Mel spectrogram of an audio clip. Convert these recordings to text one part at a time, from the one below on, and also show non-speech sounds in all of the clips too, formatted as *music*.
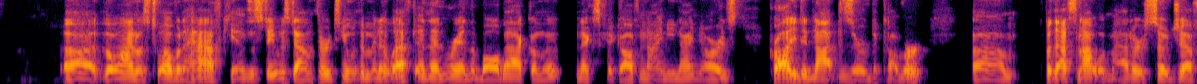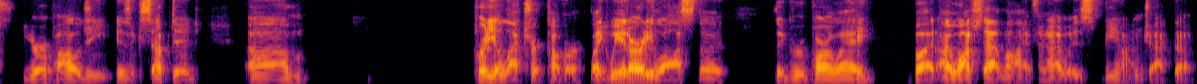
Uh, the line was 12 and a half. Kansas State was down 13 with a minute left and then ran the ball back on the next kickoff 99 yards. Probably did not deserve to cover. Um, but that's not what matters. So, Jeff, your apology is accepted. Um, pretty electric cover. Like we had already lost the the group parlay, but I watched that live and I was beyond jacked up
